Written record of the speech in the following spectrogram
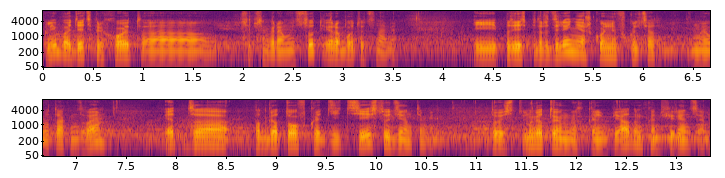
либо дети приходят, а, собственно говоря, в институт и работают с нами. И здесь подразделение «Школьный факультет», мы его так называем. Это подготовка детей студентами. То есть мы готовим их к олимпиадам, конференциям.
